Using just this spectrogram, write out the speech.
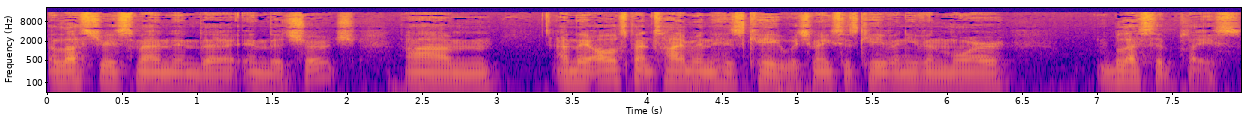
illustrious men in the in the church, um, and they all spent time in his cave, which makes his cave an even more blessed place.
